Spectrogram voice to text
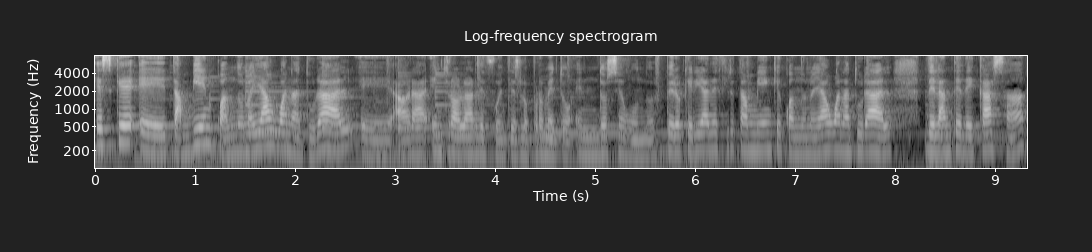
es que eh, también cuando no hay agua natural, eh, ahora entro a hablar de fuentes, lo prometo, en dos segundos, pero quería decir también que cuando no hay agua natural delante de casa,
